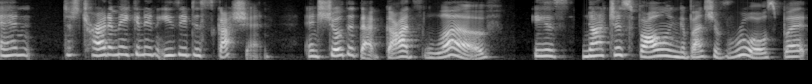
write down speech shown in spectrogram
and just try to make it an easy discussion and show that that God's love is not just following a bunch of rules, but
